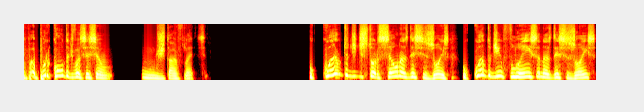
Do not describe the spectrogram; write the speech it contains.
uh, por conta de você ser um, um digital influencer o quanto de distorção nas decisões, o quanto de influência nas decisões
